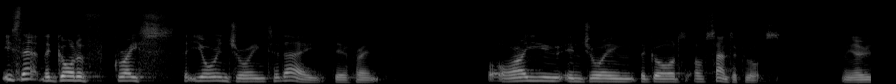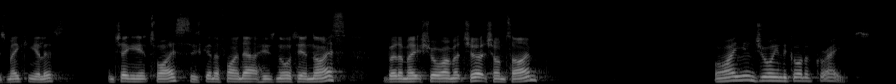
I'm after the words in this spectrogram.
Is that the God of grace that you're enjoying today, dear friends? Or are you enjoying the God of Santa Claus? You know, who's making a list and checking it twice. He's going to find out who's naughty and nice. Better make sure I'm at church on time. Or are you enjoying the God of grace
